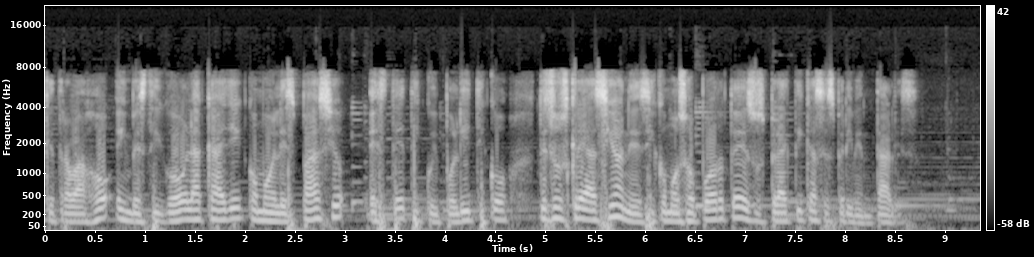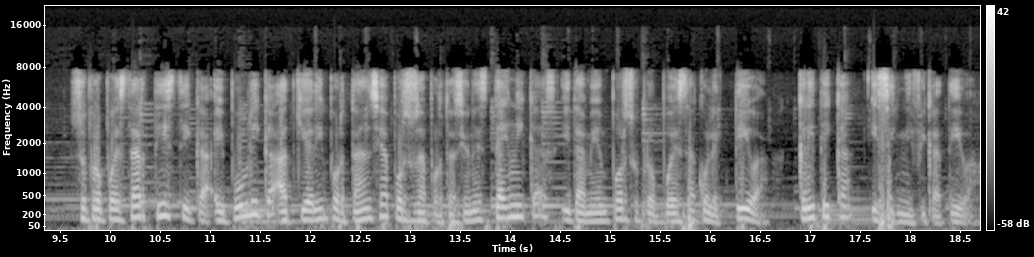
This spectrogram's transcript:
que trabajó e investigó la calle como el espacio estético y político de sus creaciones y como soporte de sus prácticas experimentales. Su propuesta artística y pública adquiere importancia por sus aportaciones técnicas y también por su propuesta colectiva, crítica y significativa.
